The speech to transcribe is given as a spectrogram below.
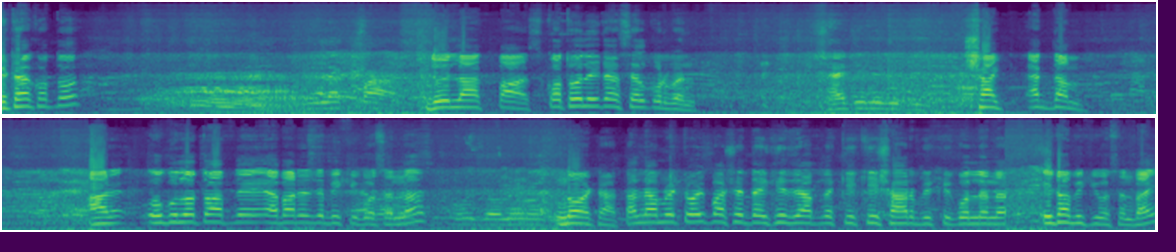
এটা কত? দুই লাখ পাঁচ। কত হলে এটা সেল করবেন। ষাট একদম। আর ওগুলো তো আপনি এভারেজে বিক্রি করছেন না? নয়টা। তাহলে আমরা একটু ওই পাশে দেখি যে আপনি কি কি সার বিক্রি করলেন না। এটা বিক্রি করছেন ভাই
